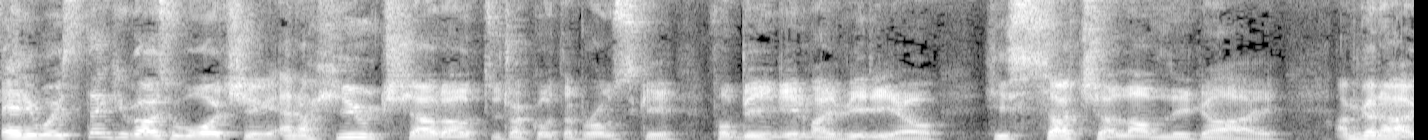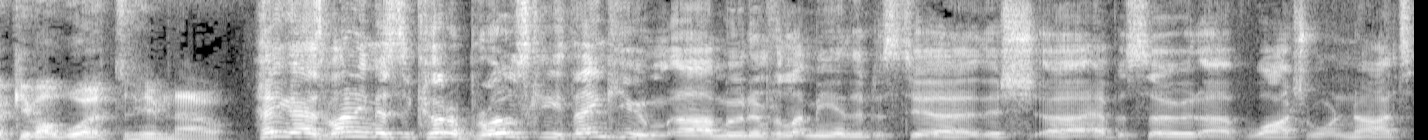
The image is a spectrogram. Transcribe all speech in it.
Anyways, thank you guys for watching, and a huge shout out to Dakota Broskie for being in my video. He's such a lovely guy. I'm gonna give a word to him now. Hey guys, my name is Dakota Broskie. Thank you, uh, Moonin, for letting me into this, uh, this uh, episode of Watch or Not.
